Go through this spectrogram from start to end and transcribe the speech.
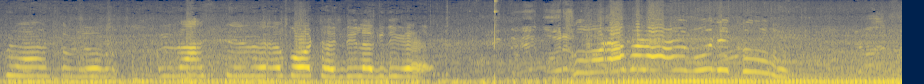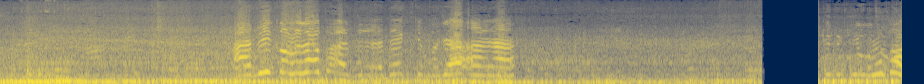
फ्रेंड्स हम लोग रास्ते में बहुत ठंडी लग रही है कोहरा पड़ा है वो देखो अभी कोहरा पड़ रहा है देख के मज़ा आ रहा है रुको,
